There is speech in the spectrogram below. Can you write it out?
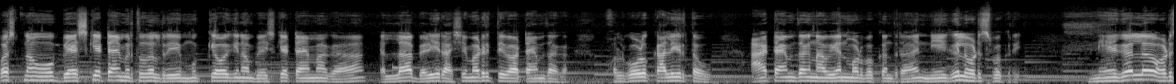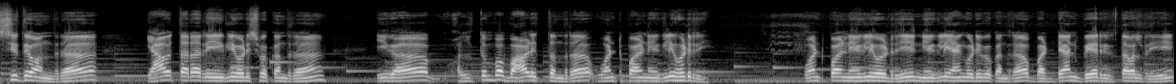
ಫಸ್ಟ್ ನಾವು ಬೇಸಿಗೆ ಟೈಮ್ ಇರ್ತದಲ್ರಿ. ಮುಖ್ಯವಾಗಿ ನಾವು ಬೇಸಿಗೆ ಟೈಮಾಗ ಎಲ್ಲ ಬೆಳೆ ರಾಶಿ ಮಾಡಿರ್ತೀವಿ ಆ ಟೈಮ್ದಾಗ ಹೊಲಗಳು ಖಾಲಿ ಇರ್ತಾವೆ. ಆ ಟೈಮ್ದಾಗ ನಾವು ಏನು ಮಾಡ್ಬೇಕಂದ್ರೆ ನೇಗಲ್ ಹೊಡಿಸ್ಬೇಕು ರೀ ನೇಗಲ್ ಹೊಡಿಸಿದೇವು ಅಂದ್ರೆ ಯಾವ ಥರ ನೇಗ್ಲಿ ಹೊಡಿಸ್ಬೇಕಂದ್ರೆ ಈಗ ಹೊಲ ತುಂಬ ಭಾಳ ಇತ್ತಂದ್ರೆ ಒಂಟು ಪಾಳು ನೇಗ್ಲಿ ಹೊಡಿರಿ. ಒಂಟು ಪಾಳ್ ನೇಗ್ಲಿ ಹೊಡ್ರಿ, ನೇಗ್ಲಿ ಹೆಂಗೆ ಹೊಡಿಬೇಕಂದ್ರೆ ಬಡ್ಡ್ಯಾನ್ ಬೇರ್ ಇರ್ತಾವಲ್ರಿ.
